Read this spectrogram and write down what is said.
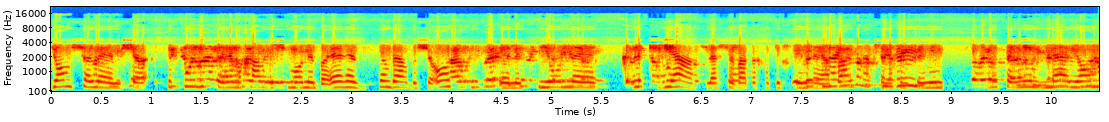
יום שלם שצפוי להסתיים מחר בשמונה בערב, 24 שעות לציון, לקריאה להשבת החטופים הביתה כשאנחנו מציינים מציינים 100 יום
